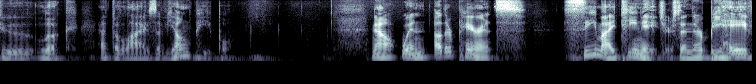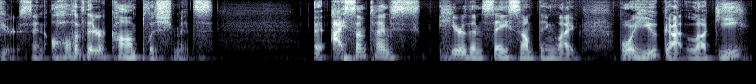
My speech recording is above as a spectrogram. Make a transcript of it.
to look at the lives of young people. Now, when other parents see my teenagers and their behaviors and all of their accomplishments, I sometimes hear them say something like, Boy, you got lucky.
